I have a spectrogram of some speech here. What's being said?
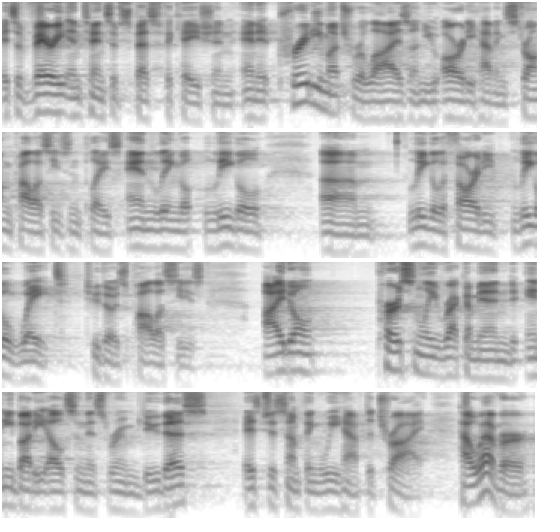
It's a very intensive specification, and it pretty much relies on you already having strong policies in place and legal, legal, um, legal authority, legal weight to those policies. I don't personally recommend anybody else in this room do this. It's just something we have to try. However,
